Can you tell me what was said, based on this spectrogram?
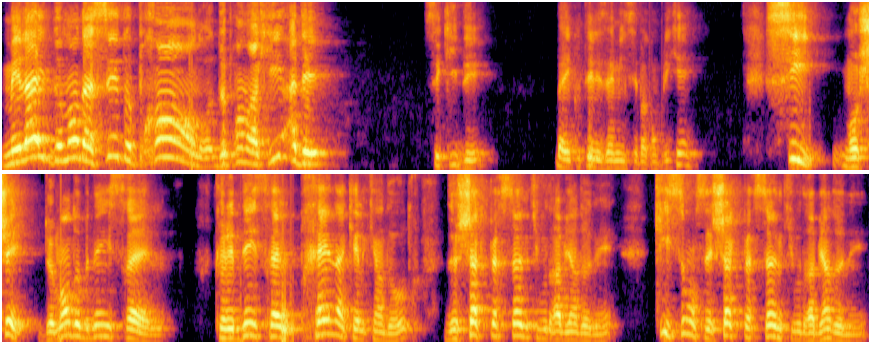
Mais là, il demande à C de prendre. De prendre à qui? À D. C'est qui D? Bah écoutez les amis, c'est pas compliqué. Si Moshe demande aux Bnei Israël que les Bnei Israël prennent à quelqu'un d'autre, de chaque personne qui voudra bien donner, qui sont ces chaque personne qui voudra bien donner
